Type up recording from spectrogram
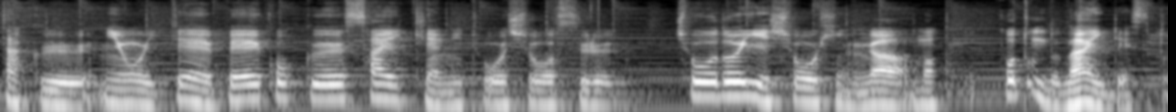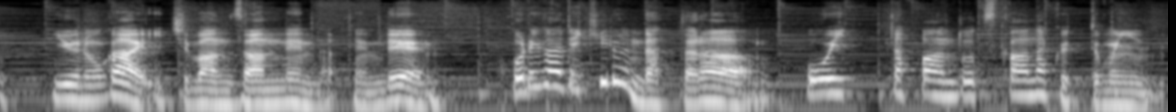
託において、米国債券に投資をするちょうどいい商品が、まあ、ほとんどないですというのが一番残念な点で、これができるんだったら、こういったファンド使わなくってもいいん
